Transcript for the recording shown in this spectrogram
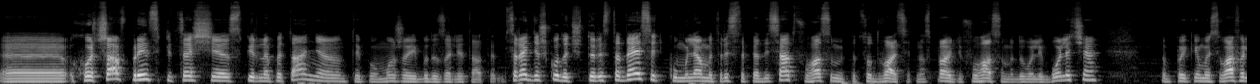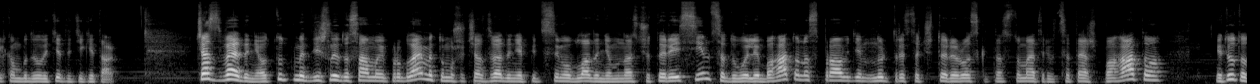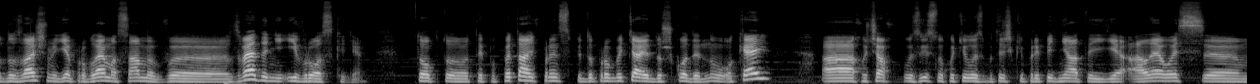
Е, хоча, в принципі, це ще спірне питання, типу, може і буде залітати. Середня шкода 410, кумулями 350, фугасами 520. Насправді, фугасами доволі боляче. Тобто по якимось вафелькам буде летіти тільки так. Час зведення. От тут ми дійшли до самої проблеми, тому що час зведення під цим обладнанням у нас 4,7, це доволі багато насправді. 0,304 розкид на 100 метрів це теж багато. І тут однозначно є проблема саме в е, зведенні і в розкиді. Тобто, типу, питань, в принципі, до пробиття і до шкоди, ну окей. А, хоча, звісно, хотілося б трішки припідняти її, але ось. Е,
